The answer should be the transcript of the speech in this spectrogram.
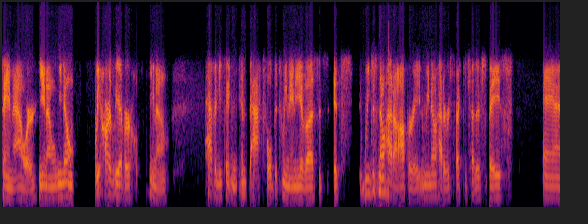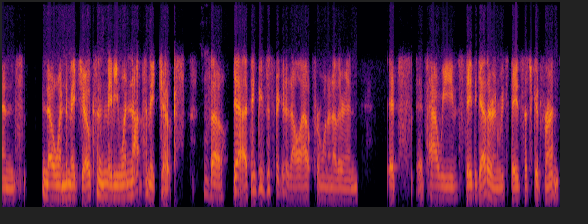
same hour. You know, we don't, we hardly ever, you know, have anything impactful between any of us. It's, it's, we just know how to operate and we know how to respect each other's space and know when to make jokes and maybe when not to make jokes. Hmm. So yeah, I think we've just figured it all out for one another and it's, it's how we've stayed together and we've stayed such good friends.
